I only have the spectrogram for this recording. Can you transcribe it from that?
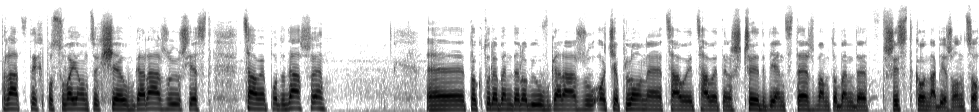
prac tych posuwających się w garażu. Już jest całe poddasze e, to, które będę robił w garażu, ocieplone, cały, cały ten szczyt, więc też Wam to będę wszystko na bieżąco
